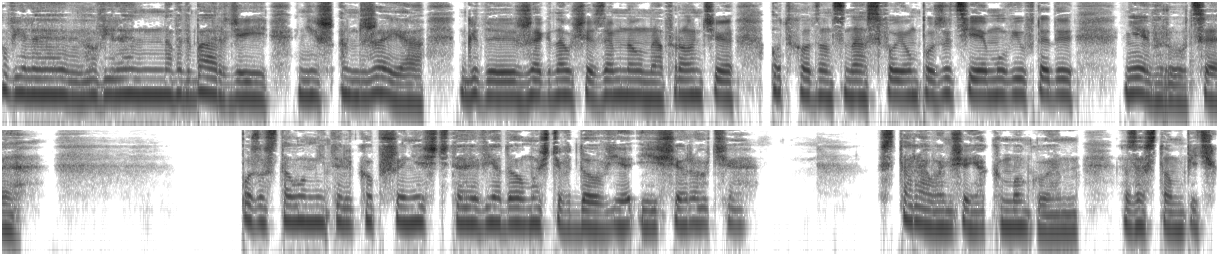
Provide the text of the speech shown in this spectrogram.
O wiele, o wiele nawet bardziej niż Andrzeja, gdy żegnał się ze mną na froncie, odchodząc na swoją pozycję, mówił wtedy nie wrócę, Pozostało mi tylko przynieść tę wiadomość wdowie i sierocie. Starałem się jak mogłem zastąpić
